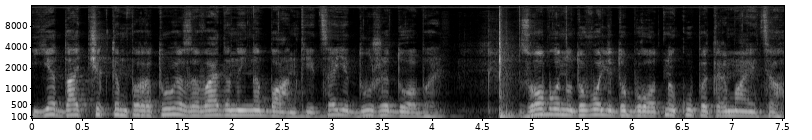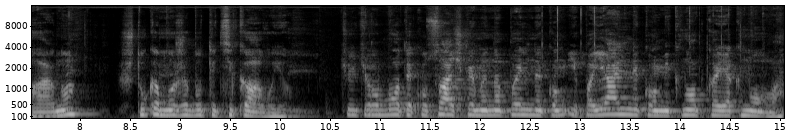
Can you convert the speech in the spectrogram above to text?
Є датчик температури, заведений на банки. І це є дуже добре. Зроблено доволі добротно, купи тримається гарно. Штука може бути цікавою. Чуть роботи кусачками, напильником і паяльником, і кнопка як нова.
